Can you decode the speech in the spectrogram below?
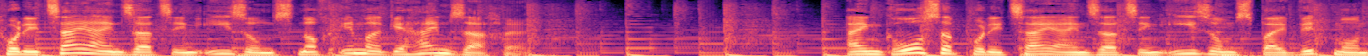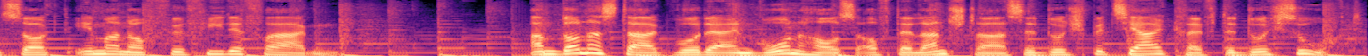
Polizeieinsatz in Isums noch immer Geheimsache. Ein großer Polizeieinsatz in Isums bei Wittmund sorgt immer noch für viele Fragen. Am Donnerstag wurde ein Wohnhaus auf der Landstraße durch Spezialkräfte durchsucht.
